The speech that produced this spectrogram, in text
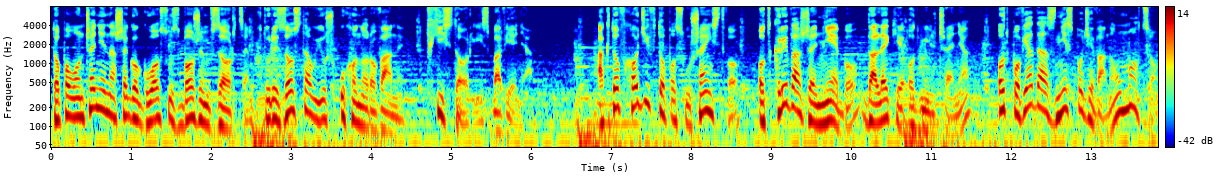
To połączenie naszego głosu z Bożym wzorcem, który został już uhonorowany w historii zbawienia. A kto wchodzi w to posłuszeństwo, odkrywa, że niebo, dalekie od milczenia, odpowiada z niespodziewaną mocą.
